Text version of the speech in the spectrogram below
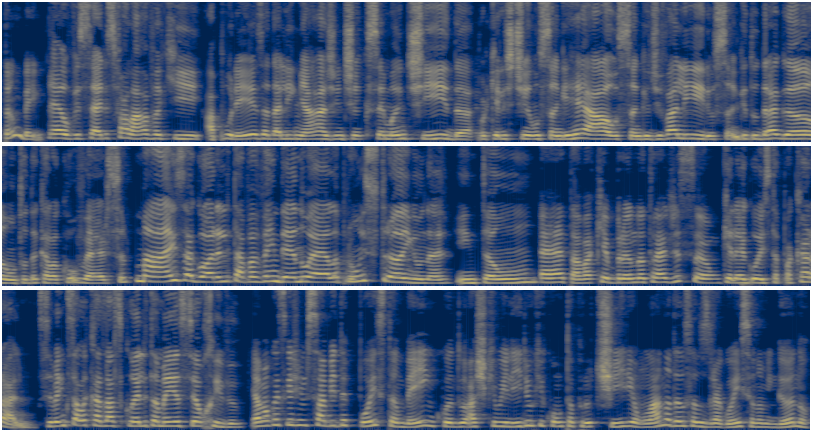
também. É, o Viserys falava que a pureza da linhagem tinha que ser mantida, porque eles tinham o sangue real, o sangue de Valírio, o sangue do dragão, toda aquela conversa. Mas agora ele tava vendendo ela pra um estranho, né? Então. É, tava quebrando a tradição. Que ele é egoísta pra caralho. Se bem que se ela casasse com ele também ia ser horrível. É uma coisa que a gente sabe depois também, quando acho que o Ilírio que conta pro Tyrion, lá na Dança dos Dragões, se eu não me engano,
